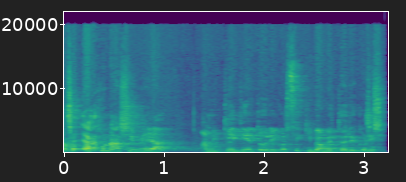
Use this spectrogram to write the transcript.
আচ্ছা এখন আসি ভাইয়া। আমি কি দিয়ে তৈরি করছি কীভাবে তৈরি করছি?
